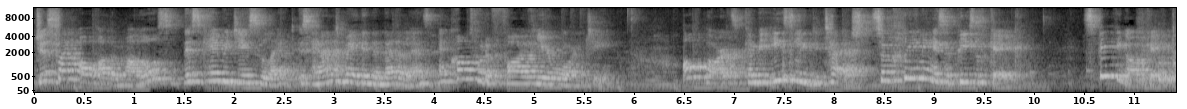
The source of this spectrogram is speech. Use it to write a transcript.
Just like all other models, this KBG Select is handmade in the Netherlands and comes with a 5-year warranty. All parts can be easily detached, so cleaning is a piece of cake. Speaking of cake,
